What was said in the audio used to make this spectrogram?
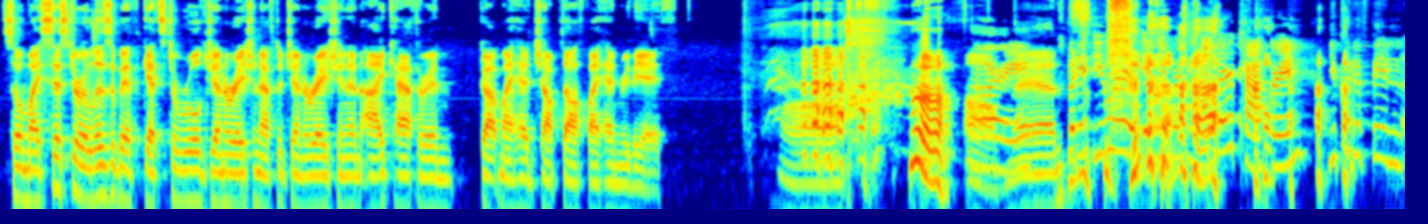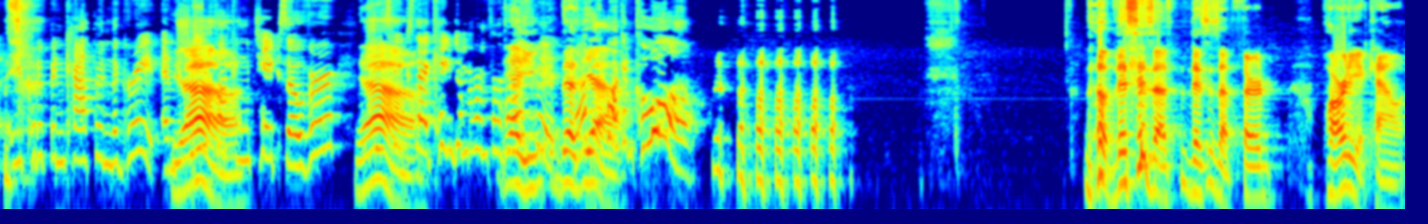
So my sister Elizabeth gets to rule generation after generation, and I, Catherine, got my head chopped off by Henry VIII. Oh, Sorry. man. But if you were if you were the other Catherine, you could have been you could have been Catherine the Great, and Yeah. she fucking takes over. yeah. She takes that kingdom from her Yeah, you- husband. that- That's yeah. fucking cool. no, this is a this is a third party account.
